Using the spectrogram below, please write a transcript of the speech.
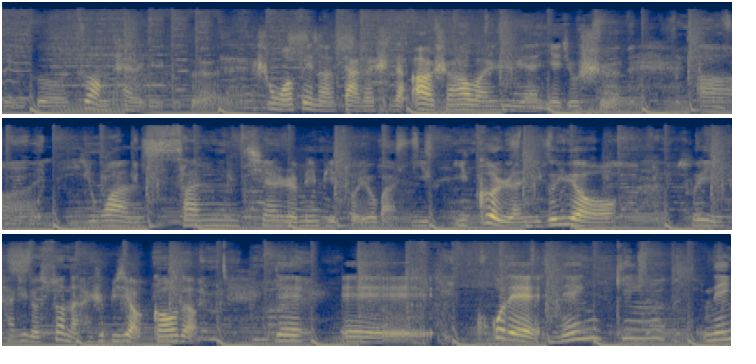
的一个状态的这个生活费呢，大概是在二十二万日元，也就是。啊，一万三千人民币左右吧，一一个人一个月哦，所以他这个算的还是比较高的。で、ここで年金年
